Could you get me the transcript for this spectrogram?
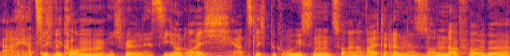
Ja, herzlich willkommen. Ich will Sie und euch herzlich begrüßen zu einer weiteren Sonderfolge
